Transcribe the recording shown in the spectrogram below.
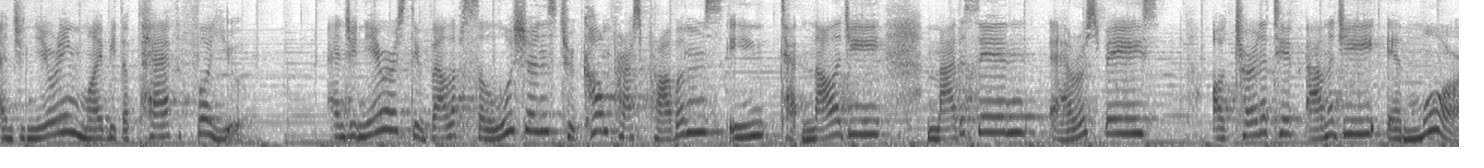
engineering might be the path for you. Engineers develop solutions to complex problems in technology, medicine, aerospace, alternative energy, and more.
